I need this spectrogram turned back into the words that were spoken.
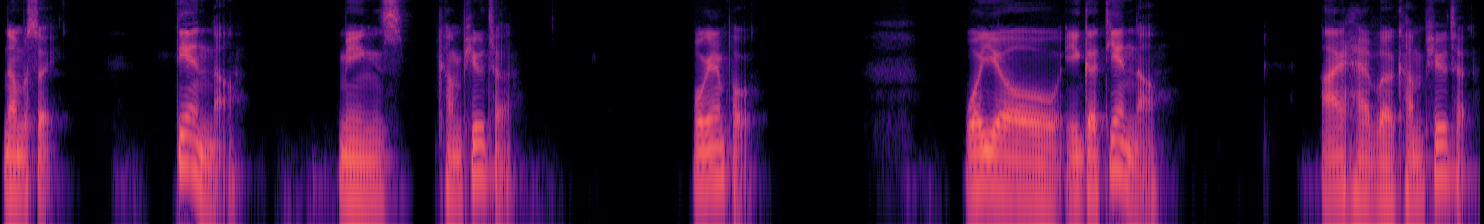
Number three, 电脑 means computer. For example, 我有一个电脑。I have a computer.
